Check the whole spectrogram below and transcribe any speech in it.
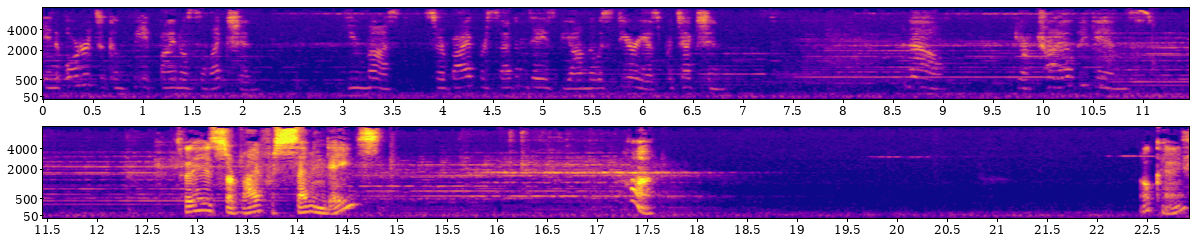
In order to complete final selection, you must survive for seven days beyond the wisteria's protection. Now, your trial begins. So they had to survive for seven days? Huh. Okay.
